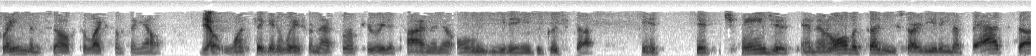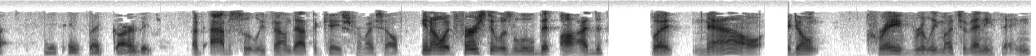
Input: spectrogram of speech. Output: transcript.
trained themselves to like something else. Yep. But once they get away from that for a period of time and they're only eating the good stuff, it it changes, and then all of a sudden you start eating the bad stuff, and it tastes like garbage. I've absolutely found that the case for myself. You know, at first it was a little bit odd, but now I don't crave really much of anything.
